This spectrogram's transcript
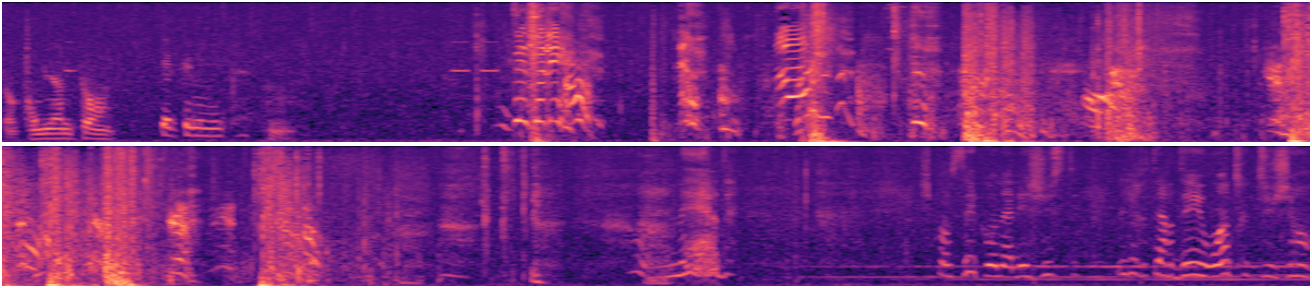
Dans combien de temps Quelques minutes. Désolé Oh, merde Je pensais qu'on allait juste les retarder ou un truc du genre.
